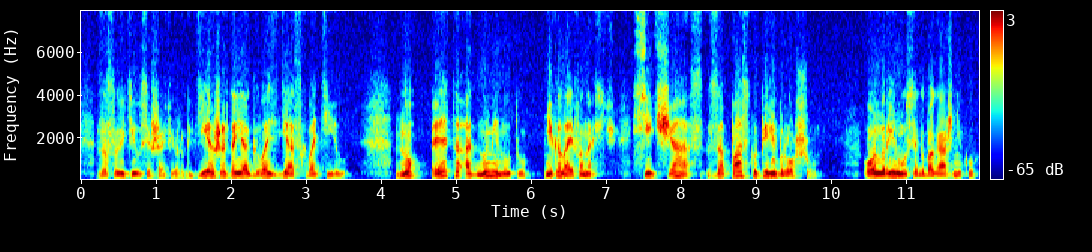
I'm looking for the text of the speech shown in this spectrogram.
— засуетился шофер. «Где же это я гвоздя схватил?» «Но это одну минуту, Николай Афанасьевич. Сейчас запаску переброшу». Он ринулся к багажнику,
